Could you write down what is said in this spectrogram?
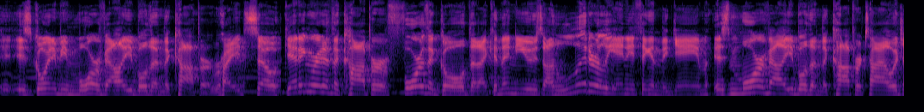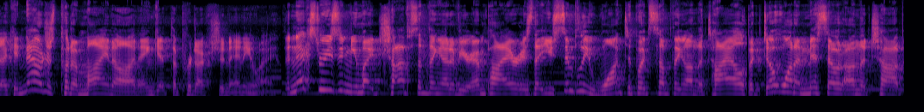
is going to be more valuable than the copper, right? So getting rid of the copper for the gold that I can then use on literally anything in the game is more valuable than the copper tile, which I can now just put a mine on and get the production anyway. The next reason you might chop something out of your empire is that you simply want to put something on the tile, but don't want to miss out on the chop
